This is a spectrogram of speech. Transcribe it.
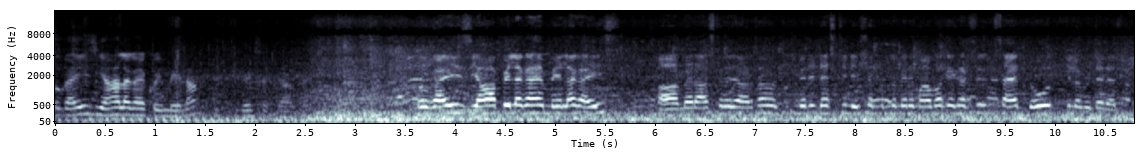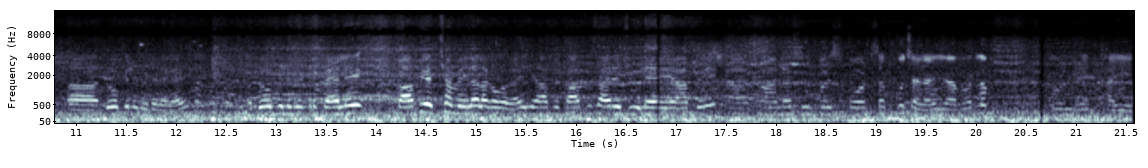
तो गाइज़ यहाँ लगा है कोई मेला। देख सकते हैं आप। तो गाइज़ यहाँ पे लगा है मेला गाइज़ हाँ मैं रास्ते में जा रहा था मेरे डेस्टिनेशन मतलब मेरे मामा के घर से शायद दो किलोमीटर है। आ, दो किलोमीटर है गाइज़ और दो किलोमीटर पहले काफ़ी अच्छा मेला लगा हुआ है यहाँ पे काफ़ी सारे झूले हैं यहाँ पे खाना सुपर स्पॉट सब कुछ है गाइज़ यहाँ पर मतलब खाइए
